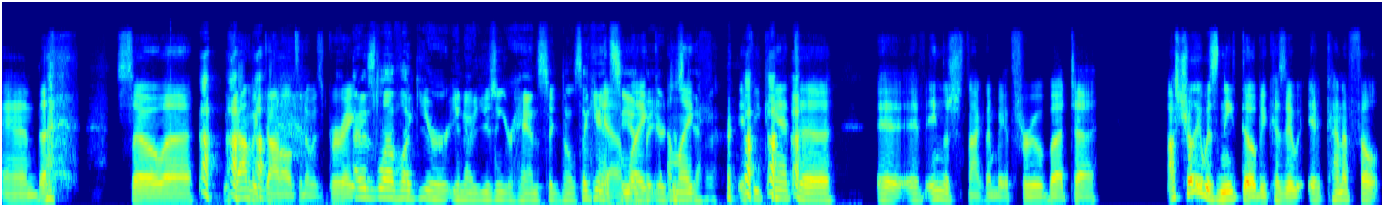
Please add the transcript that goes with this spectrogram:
And uh, so uh, we found McDonald's and it was great. I just love like you're you know using your hand signals. They can't Yeah, see I'm it, like- but you're I'm just like, yeah. if you can't, uh, if English is not going to make it through, but uh, Australia was neat though because it it kind of felt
